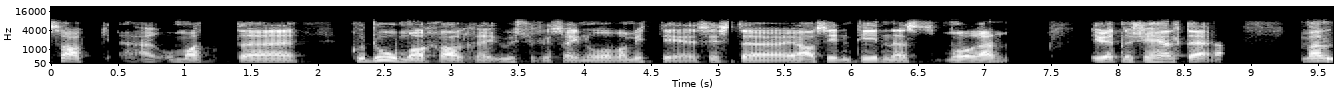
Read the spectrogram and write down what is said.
sak her om at uh, kondomer har eh, utviklet seg noe vanvittig siste, ja, siden tidenes morgen. Jeg vet nå ikke helt det. Men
